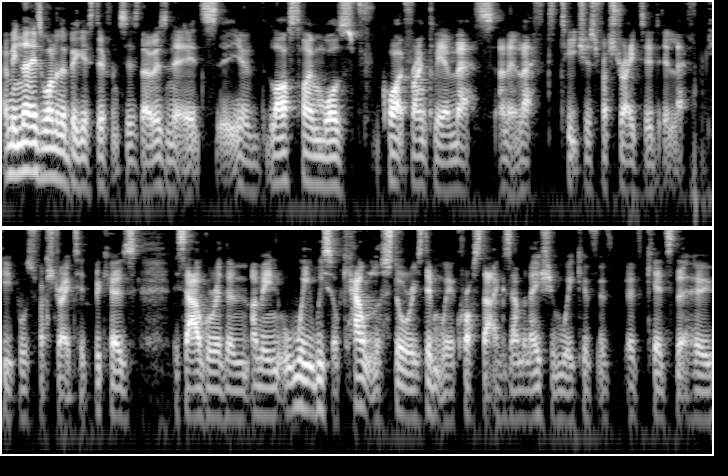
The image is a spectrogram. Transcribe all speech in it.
I mean, that is one of the biggest differences, though, isn't it? It's you know, last time was f- quite frankly a mess, and it left teachers frustrated. It left pupils frustrated because this algorithm. I mean, we, we saw countless stories, didn't we, across that examination week of, of, of kids that who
